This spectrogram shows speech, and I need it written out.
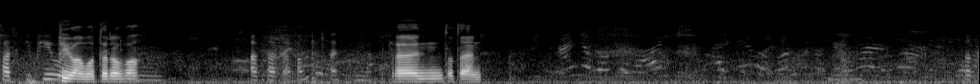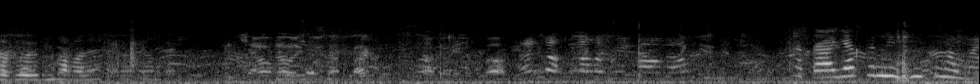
Paczki piły. Piła motorowa. A? Tak, no, takie- E, no to ten. To ta były dmuchowa, nie? Taka, ta... Tata, ja chcę mieć numer.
